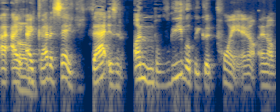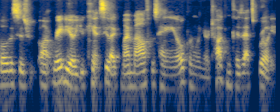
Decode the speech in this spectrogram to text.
I, um, I, gotta say that is an unbelievably good point and, and although this is uh, radio you can't see like my mouth was hanging open when you're talking because that's brilliant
